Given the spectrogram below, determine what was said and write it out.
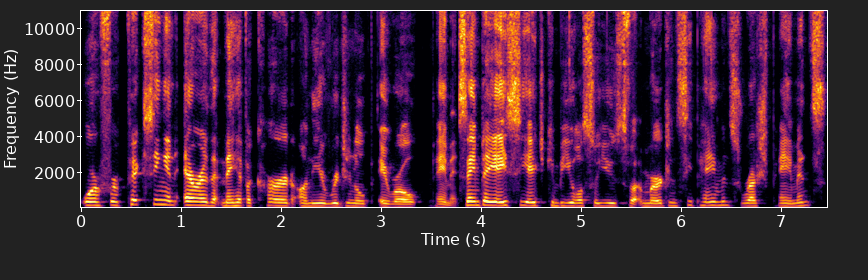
or for fixing an error that may have occurred on the original payroll payment. Same day ACH can be also used for emergency payments, rush payments,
